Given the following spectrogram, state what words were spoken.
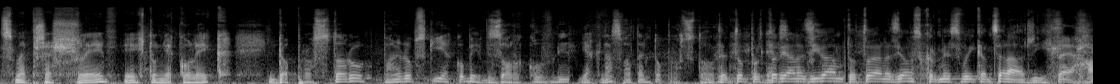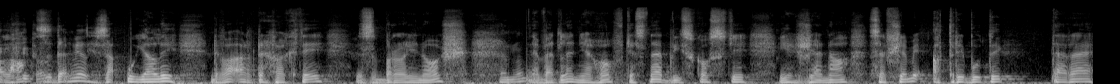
jsme přešli, je jich tu několik, do prostoru, pane Dubský, jakoby vzorkovny, jak nazvat tento prostor? Tento prostor já nazývám, toto já nazývám skromně svojí kanceláří. To je hala. Zde mě zaujaly dva artefakty, zbrojnož. Vedle něho v těsné blízkosti je žena se všemi atributy, které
